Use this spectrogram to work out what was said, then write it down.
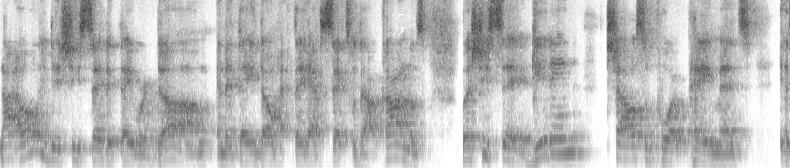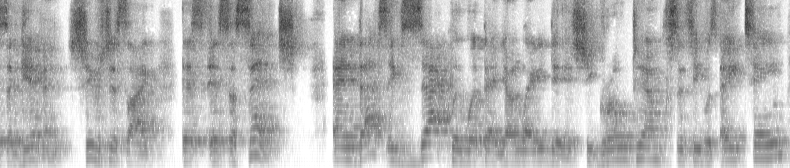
Not only did she say that they were dumb and that they don't they have sex without condoms, but she said getting child support payments is a given. She was just like, it's it's a cinch. And that's exactly what that young lady did. She groomed him since he was 18.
